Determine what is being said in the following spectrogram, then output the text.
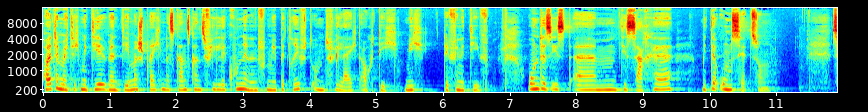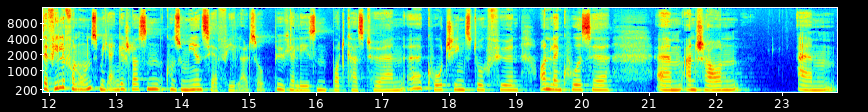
Heute möchte ich mit dir über ein Thema sprechen, das ganz, ganz viele Kundinnen von mir betrifft und vielleicht auch dich, mich definitiv. Und es ist ähm, die Sache mit der Umsetzung. Sehr viele von uns, mich eingeschlossen, konsumieren sehr viel, also Bücher lesen, Podcast hören, äh, Coachings durchführen, Online-Kurse ähm, anschauen, ähm,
